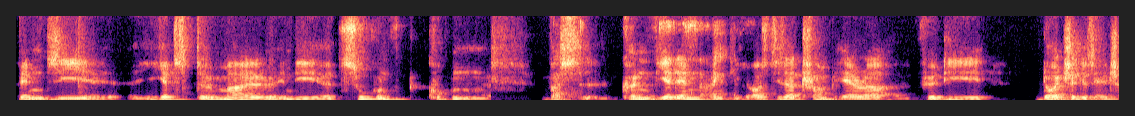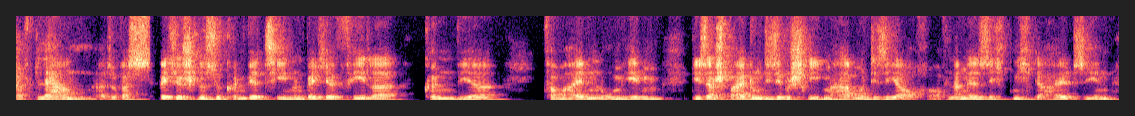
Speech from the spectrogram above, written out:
Wenn Sie jetzt mal in die Zukunft gucken, was können wir denn eigentlich aus dieser Trump-Ära für die deutsche Gesellschaft lernen? Also was, welche Schlüsse können wir ziehen und welche Fehler können wir vermeiden, um eben dieser Spaltung, die Sie beschrieben haben und die Sie ja auch auf lange Sicht nicht geheilt sehen,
